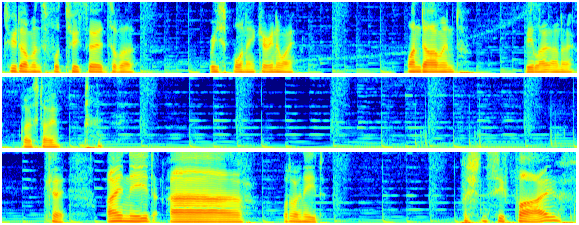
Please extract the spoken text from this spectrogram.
two diamonds for two thirds of a respawn anchor anyway. One diamond be like I don't know glowstone. Okay, I need, uh, what do I need? Efficiency 5.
